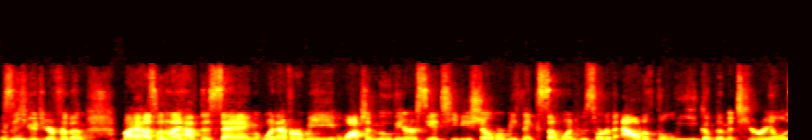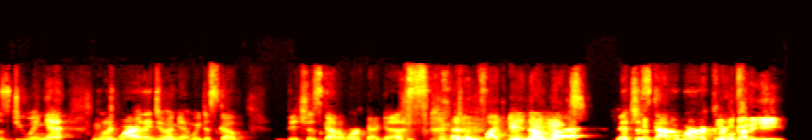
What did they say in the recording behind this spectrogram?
This is a mm-hmm. huge year for them. My husband and I have this saying whenever we watch a movie or see a TV show where we think someone who's sort of out of the league of the material is doing it, we're like, mm-hmm. why are they doing it? And we just go, bitches gotta work, I guess. And it's like, you know Yes. what? Bitches gotta work. People Like, got to eat.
